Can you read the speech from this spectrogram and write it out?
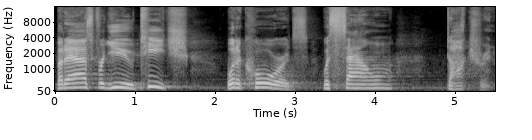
But as for you, teach what accords with sound doctrine.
